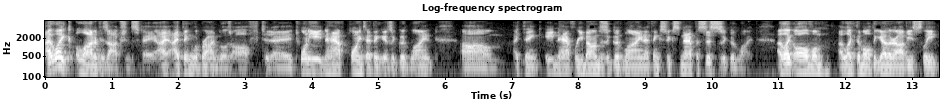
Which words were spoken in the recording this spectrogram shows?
I like a lot of his options today. I, I, think LeBron goes off today. 28 and a half points, I think, is a good line. Um, I think eight and a half rebounds is a good line. I think six and a half assists is a good line. I like all of them. I like them all together, obviously.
